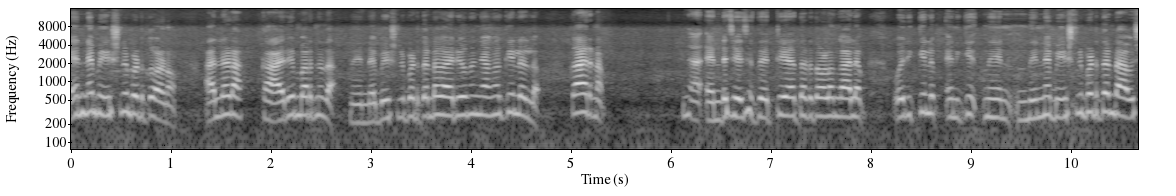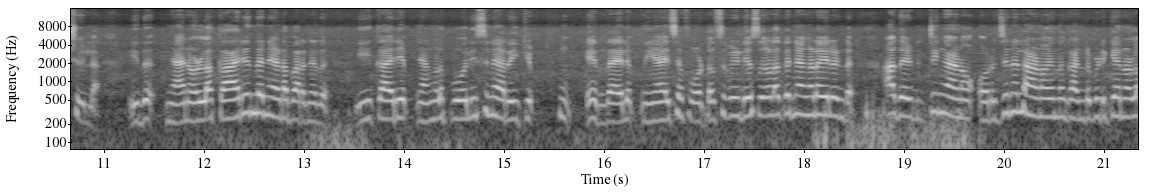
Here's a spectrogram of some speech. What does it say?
എന്നെ ഭീഷണിപ്പെടുത്തുവാണോ? അല്ലടാ കാര്യം പറഞ്ഞതാ. നിന്നെ ഭീഷണിപ്പെടുത്തേണ്ട കാര്യമൊന്നും ഞങ്ങൾക്കില്ലല്ലോ. കാരണം എന്റെ ചേച്ചി തെറ്റ് ചെയ്യാത്തടത്തോളം കാലം ഒരിക്കലും എനിക്ക് നിന്നെ ഭീഷണിപ്പെടുത്തേണ്ട ആവശ്യമില്ല. ഇത് ഞാനുള്ള കാര്യം തന്നെയാണ് പറഞ്ഞത്. ഈ കാര്യം ഞങ്ങൾ പോലീസിനെ അറിയിക്കും. എന്തായാലും നീ അയച്ച ഫോട്ടോസ് വീഡിയോസുകളൊക്കെ ഞങ്ങളുടെ കയ്യിലുണ്ട്. അത് എഡിറ്റിംഗ് ആണോ ഒറിജിനൽ ആണോ എന്ന് കണ്ടുപിടിക്കാനുള്ള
